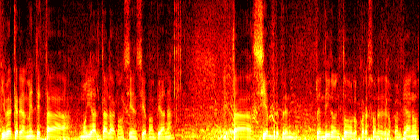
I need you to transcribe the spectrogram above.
y, ver que realmente está muy alta la conciencia pampeana, está siempre prendido en todos los corazones de los pampeanos.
